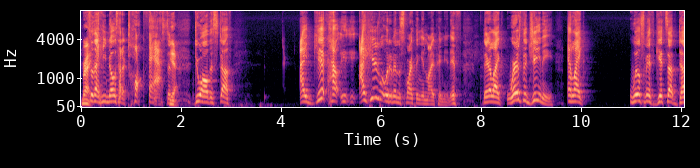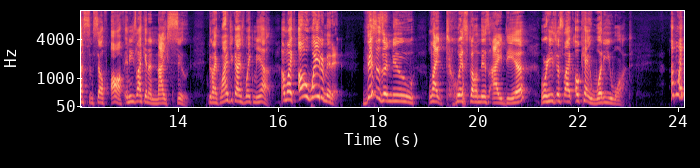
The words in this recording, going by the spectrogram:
Right. So that he knows how to talk fast and Yeah. do all this stuff. I get how. I here's what would have been the smart thing in my opinion if they're like, where's the genie, and like Will Smith gets up, dusts himself off, and he's like in a nice suit. Be like, why'd you guys wake me up? I'm like, oh, wait a minute. This is a new like twist on this idea where he's just like, okay, what do you want? I'm like,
